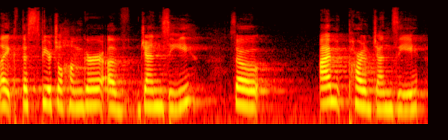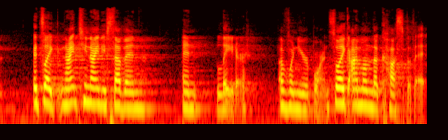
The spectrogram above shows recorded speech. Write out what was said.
like the spiritual hunger of Gen Z. So I'm part of Gen Z. It's like 1997 and later of when you were born. So like I'm on the cusp of it.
